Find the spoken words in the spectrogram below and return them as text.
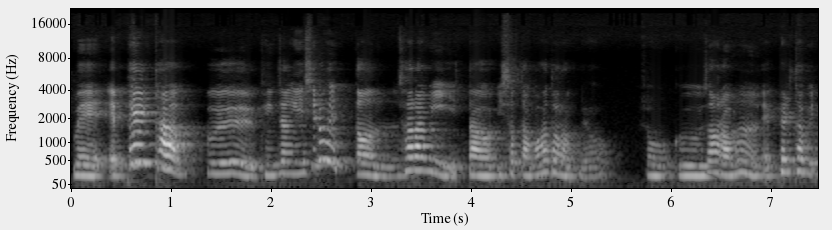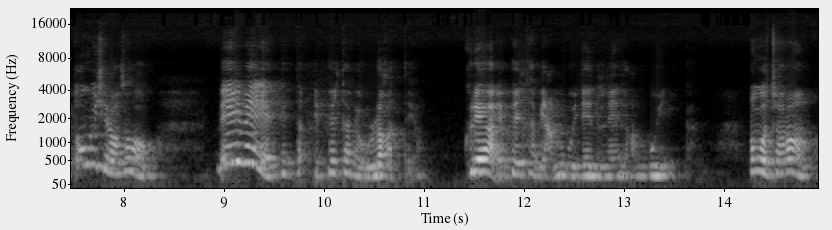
왜 에펠탑을 굉장히 싫어했던 사람이 있다, 있었다고 하더라고요. 그 사람은 에펠탑이 너무 싫어서 매일매일 에펠탑, 에펠탑에 올라갔대요. 그래야 에펠탑이 안 보이, 내 눈에서 안 보이니까. 그런 것처럼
